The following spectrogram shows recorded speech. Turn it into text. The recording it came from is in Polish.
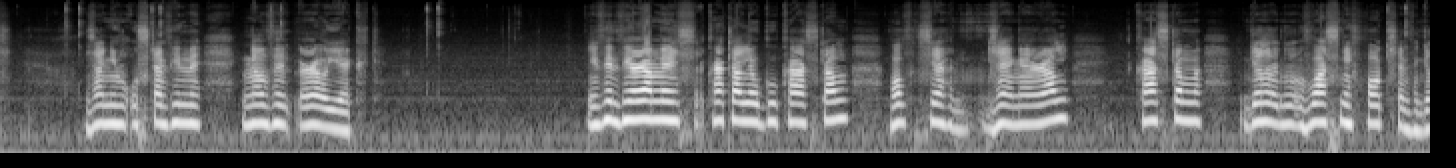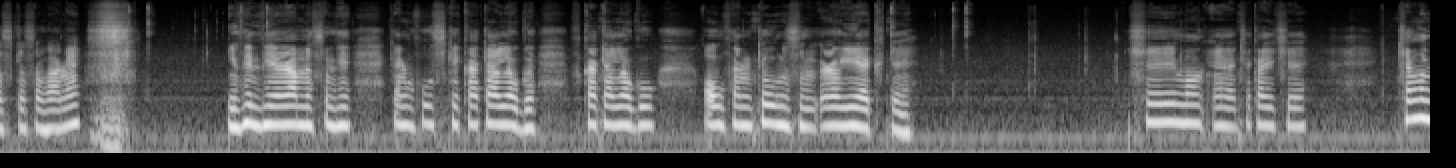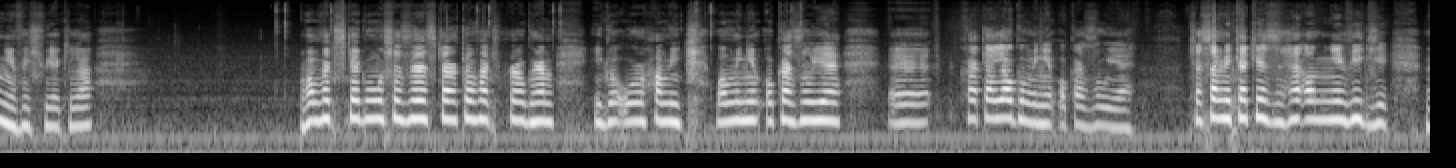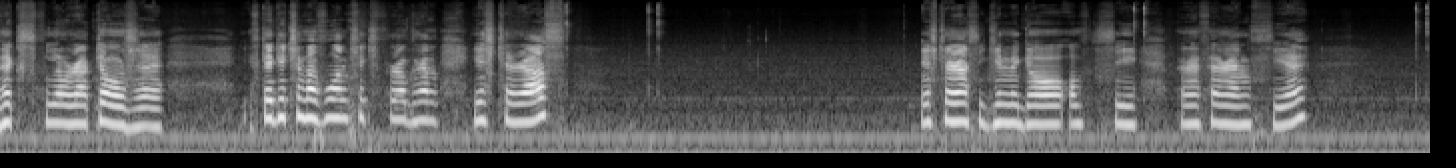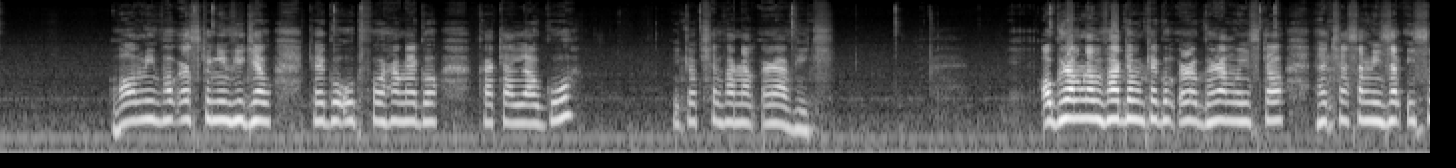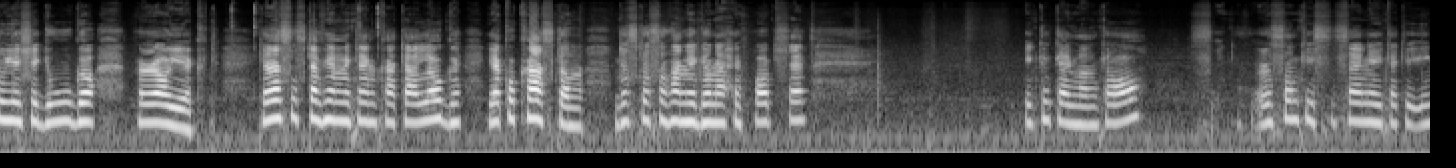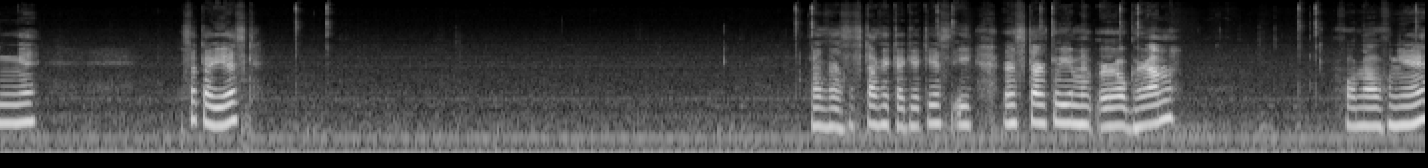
zanim ustawimy nowy projekt. I wybieramy z katalogu Custom w opcjach General Custom do własnych potrzeb dostosowane i wybieramy sobie ten pusty katalog w katalogu Open Tools projekty. Szymon, e, czekajcie, czemu nie wyświetla? Wobec tego muszę zrestartować program i go uruchomić, bo mi nie pokazuje, e, katalogu mi nie pokazuje. Czasami tak jest, że on nie widzi w eksploratorze. Wtedy trzeba włączyć program jeszcze raz. Jeszcze raz idziemy do opcji preferencje. Bo on mi po prostu nie widział tego utworzonego katalogu. I to trzeba naprawić. Ogromną wadą tego programu jest to, że czasami zapisuje się długo projekt. Teraz ustawiamy ten katalog jako custom, dostosowany do naszych potrzeb. I tutaj mam to. Rysunki, sceny i takie inne. Co to jest? Dobra, zostawię tak jak jest i restartujemy program. Ponownie.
